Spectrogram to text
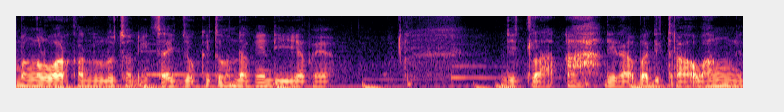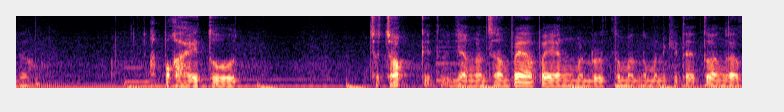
mengeluarkan lelucon inside joke itu hendaknya di apa ya? Ditelaah, diraba, diterawang gitu. Apakah itu cocok gitu. Jangan sampai apa yang menurut teman-teman kita itu anggap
